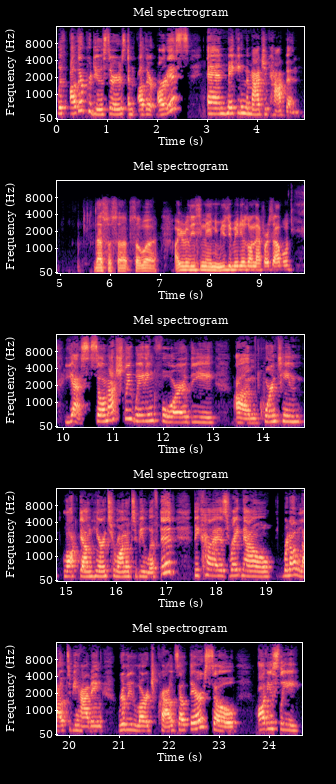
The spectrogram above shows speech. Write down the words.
with other producers and other artists and making the magic happen. That's what's up. So, uh, are you releasing any music videos on that first album? Yes. So, I'm actually waiting for the um, quarantine lockdown here in Toronto to be lifted because right now we're not allowed to be having really large crowds out there. So obviously,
